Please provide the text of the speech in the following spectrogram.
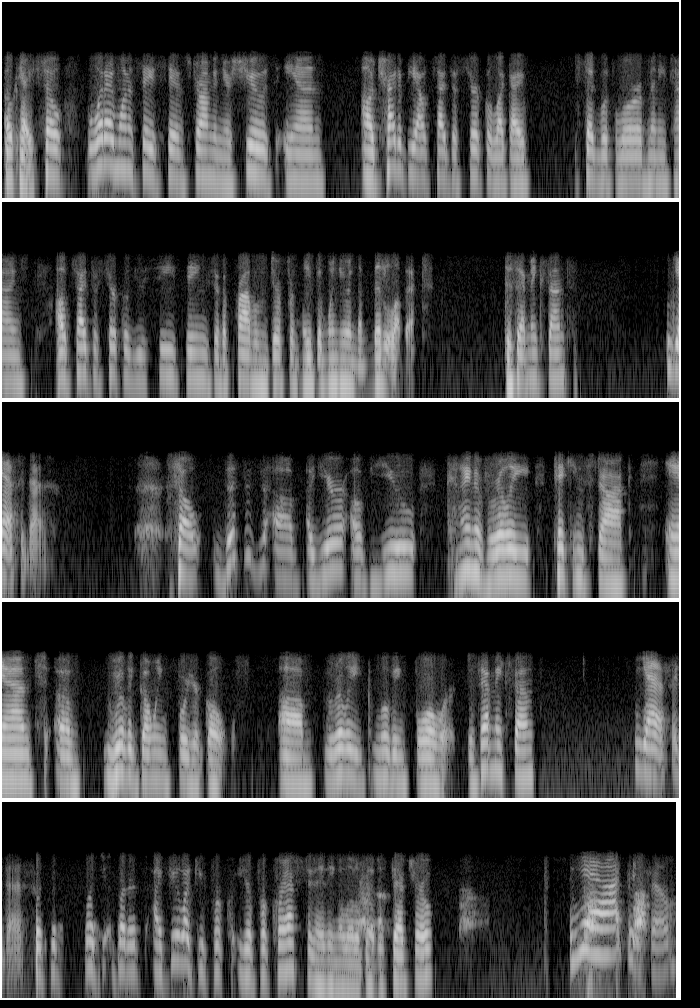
Okay, so what I want to say is stand strong in your shoes and uh, try to be outside the circle, like I've said with Laura many times. Outside the circle, you see things or the problem differently than when you're in the middle of it. Does that make sense? Yes, it does. So this is a, a year of you kind of really taking stock and uh, really going for your goals, um, really moving forward. Does that make sense? Yes, it does. But but but it, I feel like you proc- you're procrastinating a little bit. Is that true? Yeah, I think so.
